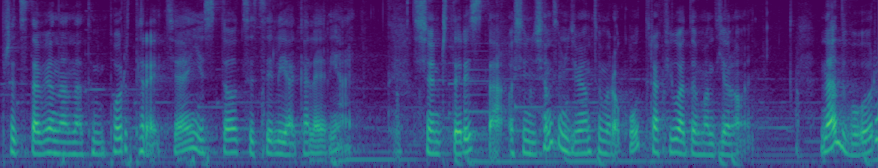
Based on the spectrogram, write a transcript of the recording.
przedstawiona na tym portrecie jest to Cecylia Galeriani. W 1489 roku trafiła do Mediolonii. Na dwór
